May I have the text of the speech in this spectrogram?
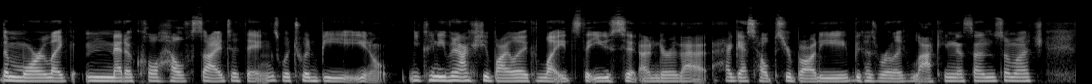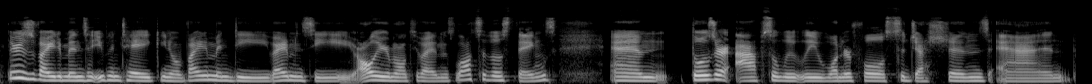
the more like medical health side to things, which would be, you know, you can even actually buy like lights that you sit under that I guess helps your body because we're like lacking the sun so much. There's vitamins that you can take, you know, vitamin D, vitamin C, all your multivitamins, lots of those things. And those are absolutely wonderful suggestions and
